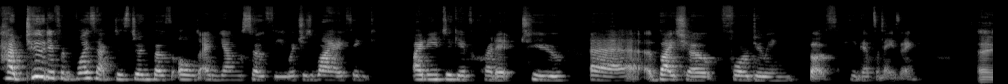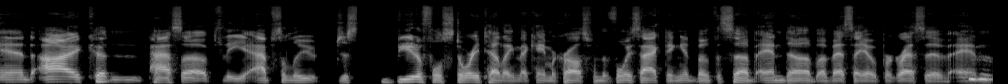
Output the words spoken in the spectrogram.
had two different voice actors doing both old and young Sophie, which is why I think I need to give credit to uh, Baisho for doing both. I think that's amazing. and I couldn't pass up the absolute just beautiful storytelling that came across from the voice acting in both the sub and dub of SAO Progressive and Mhm.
